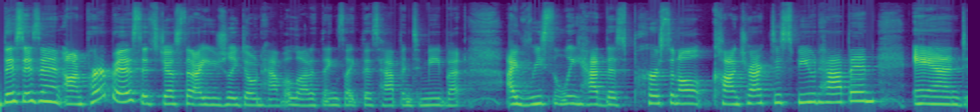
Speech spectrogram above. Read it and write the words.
this isn't on purpose. It's just that I usually don't have a lot of things like this happen to me. But I recently had this personal contract dispute happen, and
